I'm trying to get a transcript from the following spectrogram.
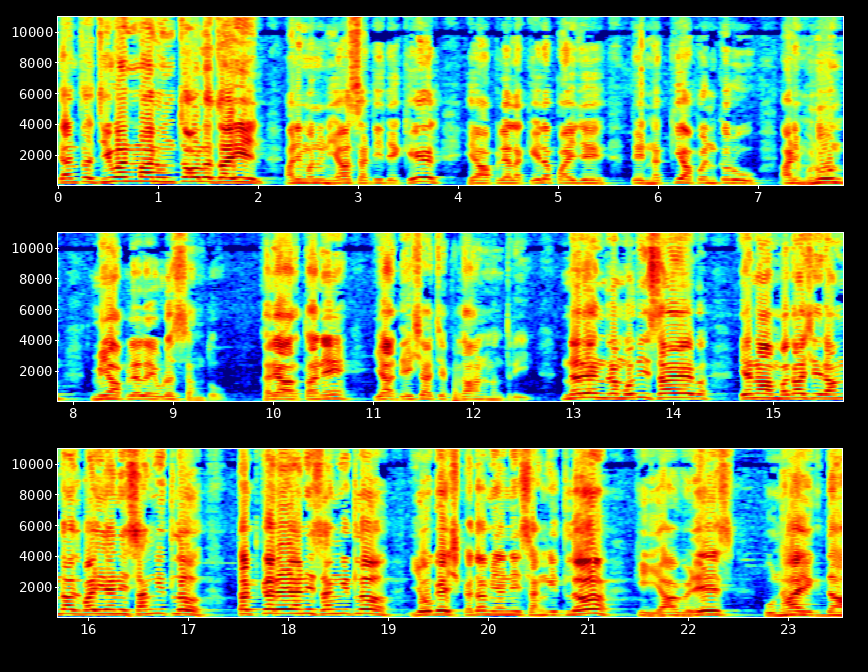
त्यांचं जीवनमान उंचावलं जाईल. आणि म्हणून यासाठी देखील हे आपल्याला केलं पाहिजे. ते नक्की आपण करू. आणि म्हणून मी आपल्याला एवढंच सांगतो. खऱ्या अर्थाने या देशाचे प्रधानमंत्री नरेंद्र मोदी साहेब यांना मगाशी रामदासभाई यांनी सांगितलं तटकरे यांनी सांगितलं योगेश कदम यांनी सांगितलं की यावेळेस पुन्हा एकदा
